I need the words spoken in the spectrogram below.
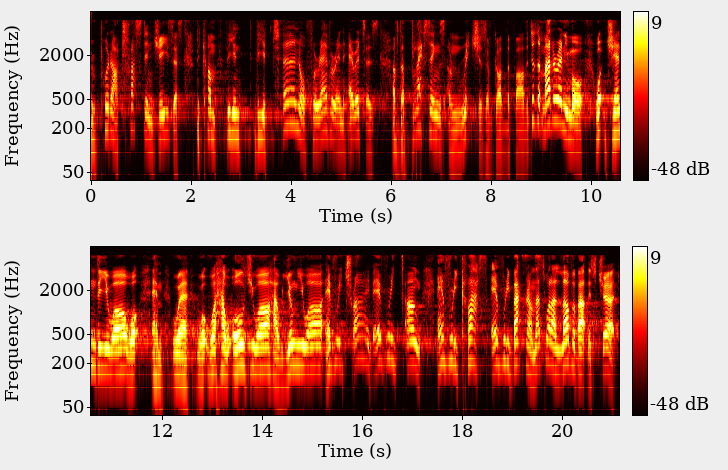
who put our trust in Jesus become the, the eternal, forever inheritors of the blessings and riches of God the Father. It doesn't matter anymore what gender you are, what, um, where, what, what, how old you are, how young you are, every tribe, every tongue, every class, every background. That's what I love about this church.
